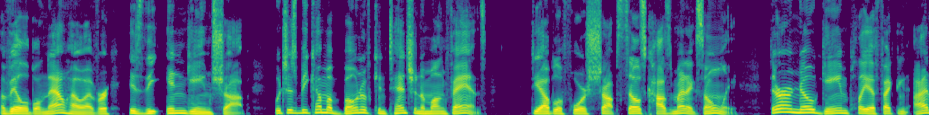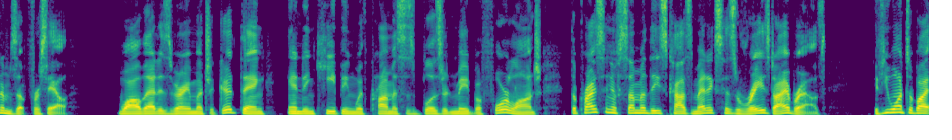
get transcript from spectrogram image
Available now, however, is the in game shop, which has become a bone of contention among fans. Diablo 4's shop sells cosmetics only. There are no gameplay affecting items up for sale, while that is very much a good thing, and in keeping with promises Blizzard made before launch, the pricing of some of these cosmetics has raised eyebrows. If you want to buy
